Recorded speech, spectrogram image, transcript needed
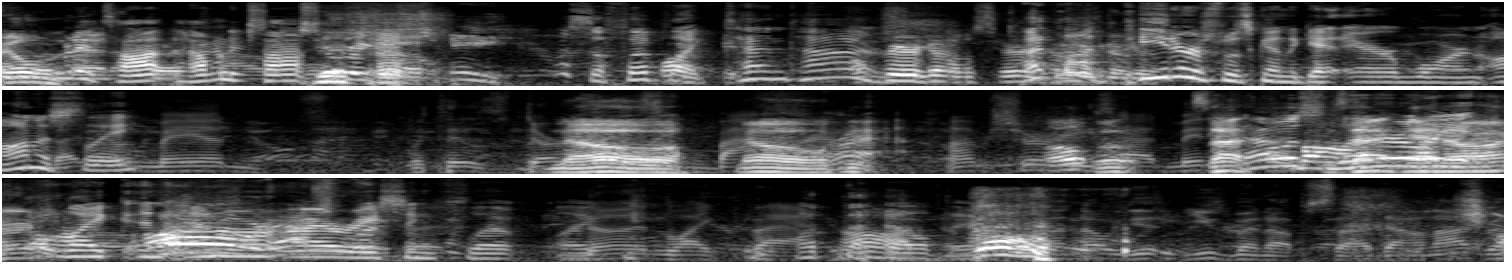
How many, time, how many times did you He, Must have flipped like ten times. Here goes. I thought Peters was gonna get airborne, honestly. No, no. Crap. Oh, Is that, That was is that literally NR? like an Oh, NR that's racing flip. Like, what the oh, hell, dude? You've been upside down. I've been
